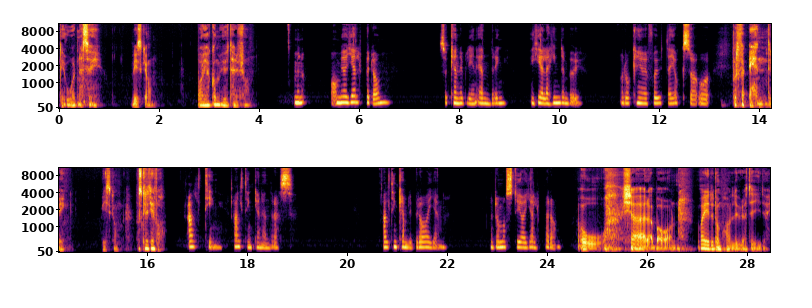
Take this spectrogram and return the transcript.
Det ordnar sig, viskar hon. Bara jag kommer ut härifrån. Men om jag hjälper dem så kan det bli en ändring i hela Hindenburg. Och då kan jag få ut dig också. Och Vad för ändring? viskar hon. Vad skulle det vara? allting, allting kan ändras. Allting kan bli bra igen. Men då måste jag hjälpa dem. Åh, kära barn. Vad är det de har lurat i dig?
